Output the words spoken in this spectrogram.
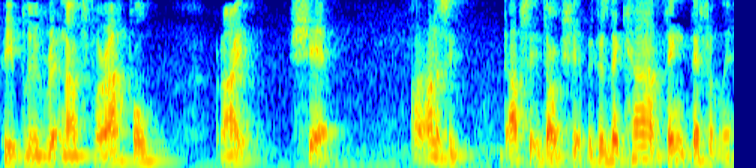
people who've written ads for Apple, right? Shit. Honestly, absolutely dog shit because they can't think differently.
